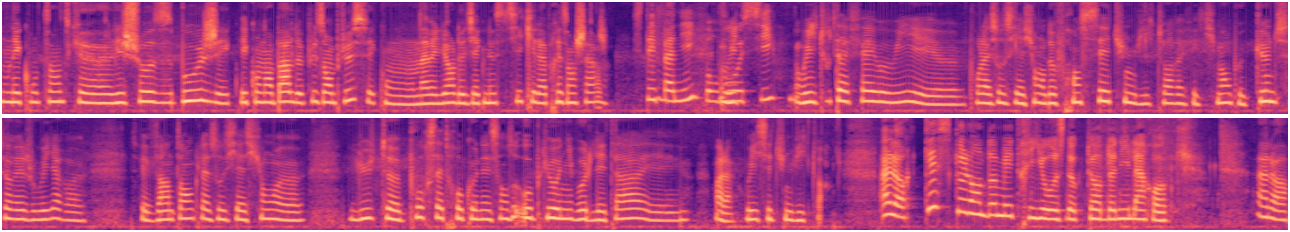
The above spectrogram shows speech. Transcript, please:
On est contente que les choses bougent et, qu'on en parle de plus en plus et qu'on améliore le diagnostic et la prise en charge. Stéphanie, pour vous aussi Oui, tout à fait, oui. Et euh, pour l'association de France, c'est une victoire, effectivement. On peut que se réjouir. Euh, ça fait 20 ans que l'association lutte pour cette reconnaissance au plus haut niveau de l'État. Et voilà, oui, c'est une victoire. Alors, qu'est-ce que l'endométriose, docteur Denis Larocque? Alors,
